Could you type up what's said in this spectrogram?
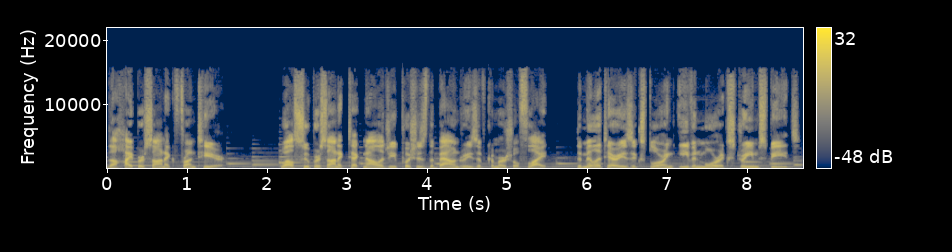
The hypersonic frontier. While supersonic technology pushes the boundaries of commercial flight, the military is exploring even more extreme speeds.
